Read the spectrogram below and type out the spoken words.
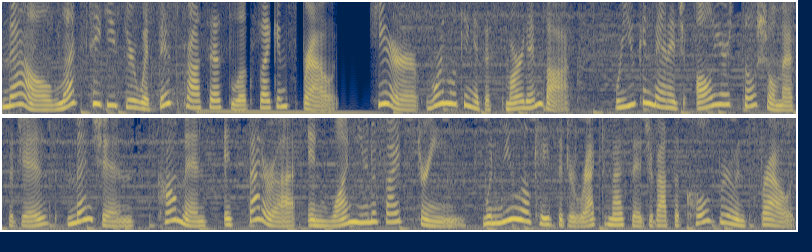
Now, let's take you through what this process looks like in Sprout. Here, we're looking at the Smart Inbox, where you can manage all your social messages, mentions, comments, etc. in one unified stream. When we locate the direct message about the cold brew and Sprout,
